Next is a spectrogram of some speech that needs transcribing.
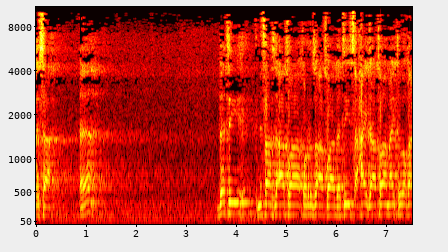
ርእሳ በቲ ንፋስ ዝኣትዋ ቁሪ ዝኣትዋ በቲ ፀሓይ ዝኣትዋ ማይ ተወቕዐ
